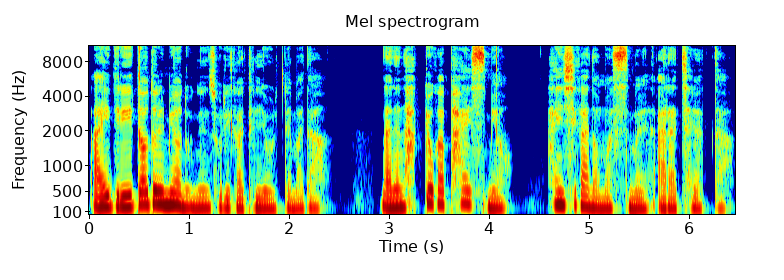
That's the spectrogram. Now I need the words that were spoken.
아이들이 떠들며 노는 소리가 들려올 때마다 나는 학교가 파했으며 한 시가 넘었음을 알아차렸다.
